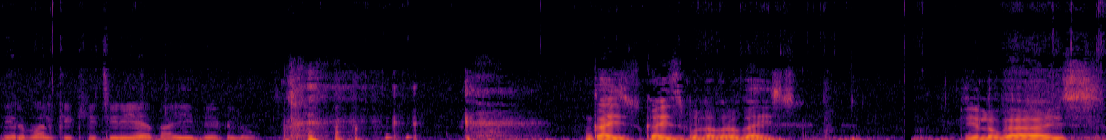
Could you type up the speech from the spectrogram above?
बीरबल की खिचड़ी है भाई देख लो। गाइस गाइस बोला करो गाइस ये लो गाइस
